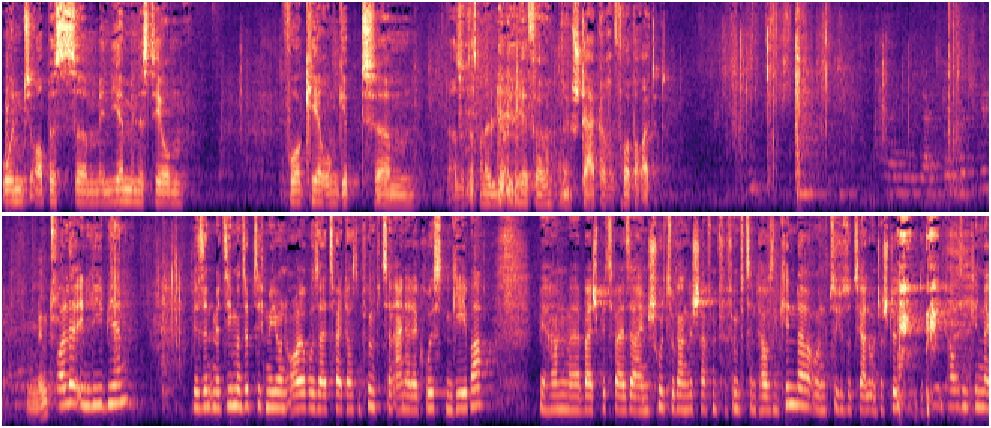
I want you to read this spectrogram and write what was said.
und ob es ähm, in Ihrem Ministerium Vorkehrungen gibt, ähm, also dass man eine Libyen-Hilfe eine stärkere vorbereitet. Moment. Rolle in Libyen. Wir sind mit 77 Millionen Euro seit 2015 einer der größten Geber. Wir haben äh, beispielsweise einen Schulzugang geschaffen für 15.000 Kinder und psychosoziale Unterstützung für 10.000 Kinder.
